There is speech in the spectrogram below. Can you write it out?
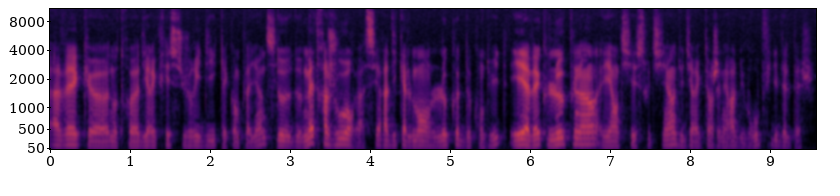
avec euh, notre directrice juridique et compliance de, mettre à jour assez radicalement le code de conduite et avec le plein et entier soutien du directeur général du groupe, Philippe Delpech.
